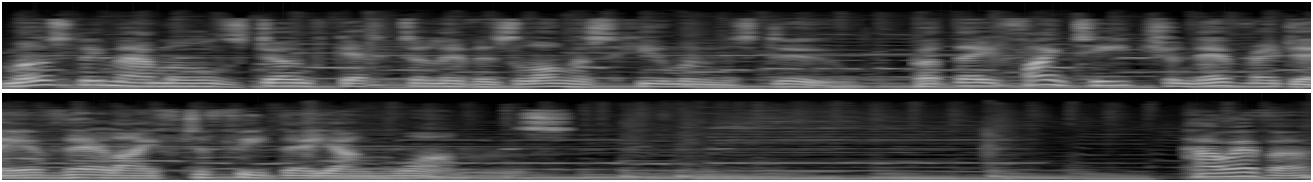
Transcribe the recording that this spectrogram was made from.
Mostly mammals don't get to live as long as humans do, but they fight each and every day of their life to feed their young ones. However,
